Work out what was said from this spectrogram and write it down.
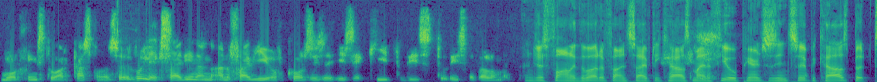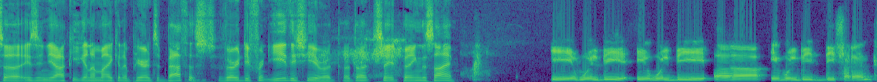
more things to our customers. So it's really exciting, and, and 5G, of course, is a, is a key to this to this development. And just finally, the Vodafone safety cars made a few appearances in supercars, but uh, is Iñaki going to make an appearance at Bathurst? A very different year this year. I, I don't see it being the same. it will be it will be uh, it will be different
